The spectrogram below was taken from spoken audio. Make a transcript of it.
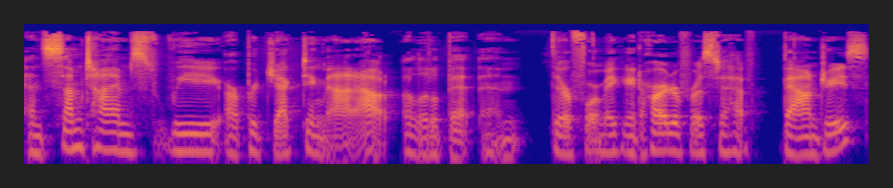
And sometimes we are projecting that out a little bit and therefore making it harder for us to have boundaries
